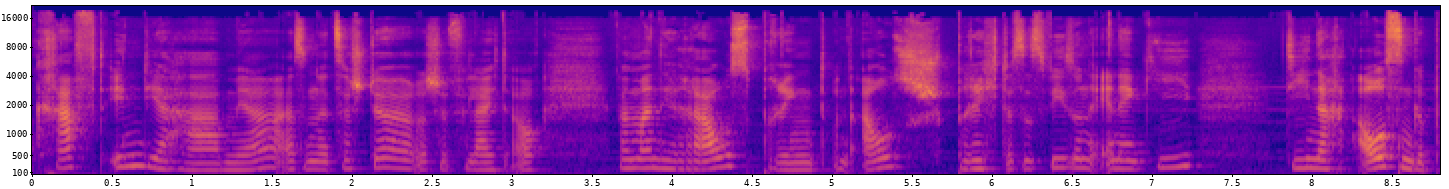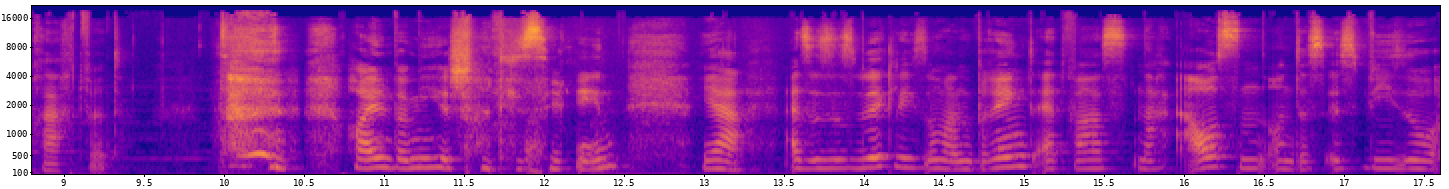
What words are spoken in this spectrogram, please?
Kraft in dir haben, ja, also eine zerstörerische vielleicht auch, wenn man die rausbringt und ausspricht, das ist wie so eine Energie, die nach außen gebracht wird. heulen bei mir hier schon die Sirenen. Ja, also es ist wirklich so, man bringt etwas nach außen und es ist wie so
